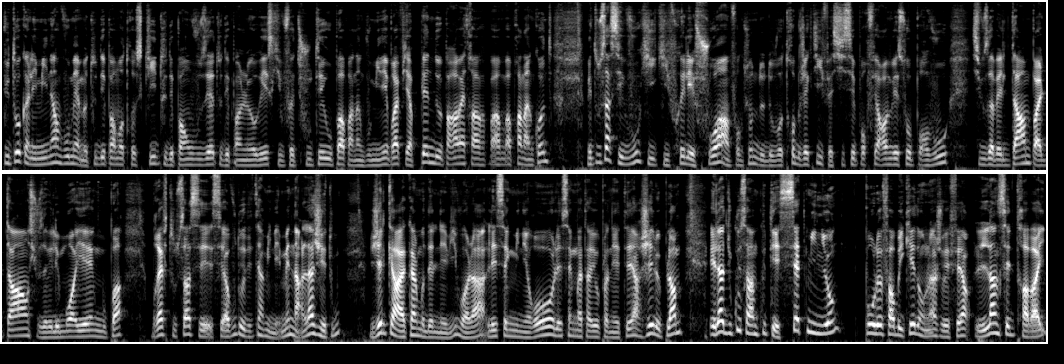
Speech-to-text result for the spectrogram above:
plutôt qu'en les minant vous-même. Tout dépend de votre skill, tout dépend où vous êtes, tout dépend le risque, si vous faites shooter ou pas pendant que vous minez. Bref, il y a plein de paramètres à, prendre en compte. Mais tout ça, c'est vous qui, ferez les choix en fonction de, votre objectif. Et si c'est pour faire un vaisseau pour vous, si vous avez le temps, pas le temps, si vous avez les moyens ou pas. Bref, tout ça, c'est à vous de déterminer. Maintenant, là, j'ai tout. J'ai le Caracal modèle Navy, voilà, les 5 minéraux, les 5 matériaux planétaires, j'ai le plan. Et là, du coup, ça va me coûter 7 millions pour le fabriquer. Donc là, je vais faire lancer le travail.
